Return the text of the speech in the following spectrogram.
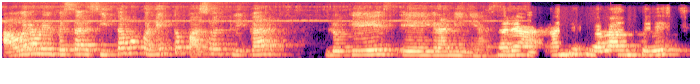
Ahora voy a empezar, si estamos con esto, paso a explicar lo que es eh, gramíneas. antes que avances,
